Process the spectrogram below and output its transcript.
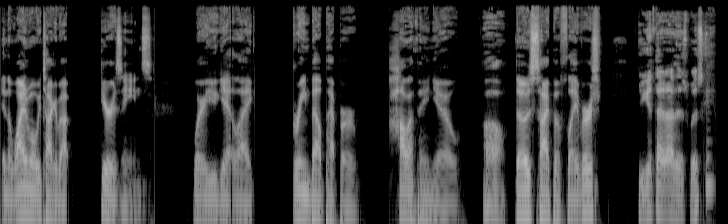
In the wine, world, we talk about pyrazines, where you get like green bell pepper, jalapeno, Oh, those type of flavors. you get that out of this whiskey?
